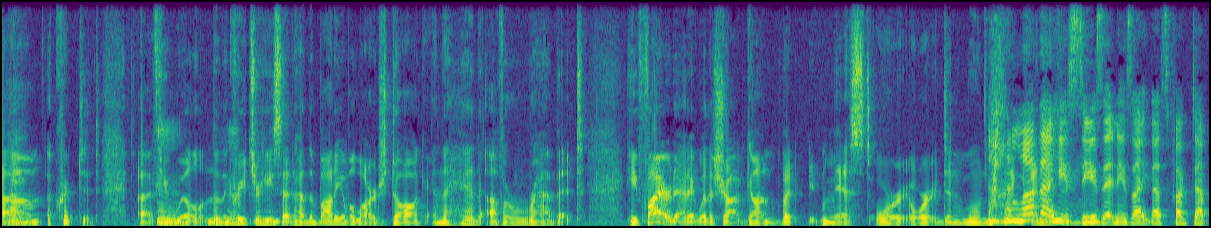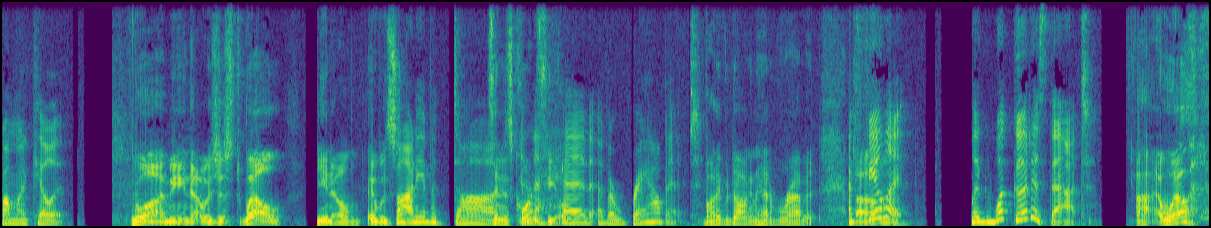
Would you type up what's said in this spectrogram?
um, a cryptid, uh, if you will. And the creature he said had the body of a large dog and the head of a rabbit. He fired at it with a shotgun, but it missed or or it didn't wound. I love and that he sees it and he's like, "That's fucked up. I'm gonna kill it." Well, I mean, that was just well, you know, it was Body of a dog. It's in his and cornfield. the head of a rabbit. body of a dog and the head of a rabbit. I feel Um, like, like, what good is that? Uh, well,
